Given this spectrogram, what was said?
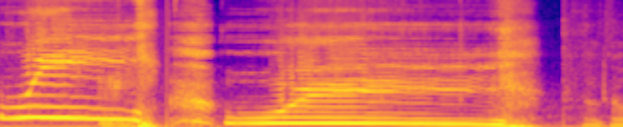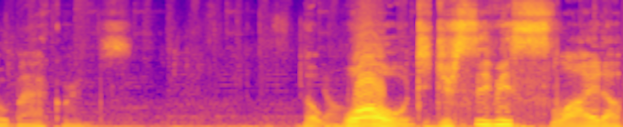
Wee! Whoa, did you see me slide up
